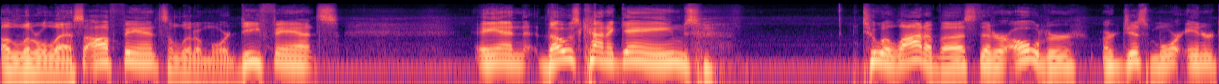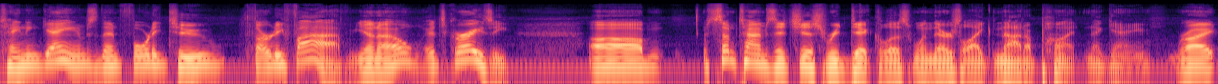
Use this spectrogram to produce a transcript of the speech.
a little less offense, a little more defense. And those kind of games, to a lot of us that are older, are just more entertaining games than 42 35. You know, it's crazy. Um, sometimes it's just ridiculous when there's like not a punt in a game, right?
